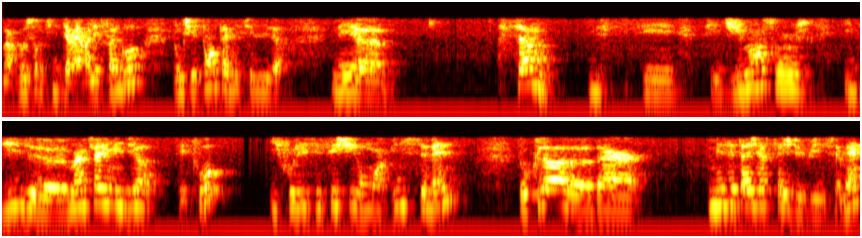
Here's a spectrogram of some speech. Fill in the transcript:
m'a ressorti derrière les fagots, donc j'ai pas entamé celui-là. Mais ça, bon, c'est du mensonge. Ils disent maintien immédiat, c'est faux. Il faut laisser sécher au moins une semaine. Donc là, ben, mes étagères sèchent depuis une semaine.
